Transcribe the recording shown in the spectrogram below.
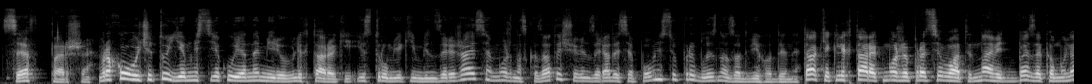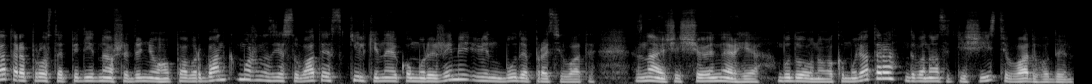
це вперше. Враховуючи ту ємність, яку я наміряв в ліхтарики і струм, яким він заряджається, можна сказати, що він зарядиться повністю приблизно за 2 години. Так як ліхтарик може працювати навіть без акумулятора, просто під'єднавши до нього павербанк, можна з'ясувати, скільки на якому режимі він буде працювати, знаючи, що енергія будованого акумулятора 12,6 Вт годин.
